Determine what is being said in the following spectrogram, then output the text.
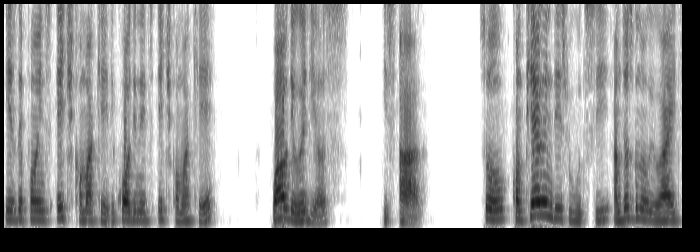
is the points h comma k, the coordinates h comma k, while the radius is r. So comparing this, we would see, I'm just going to rewrite,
